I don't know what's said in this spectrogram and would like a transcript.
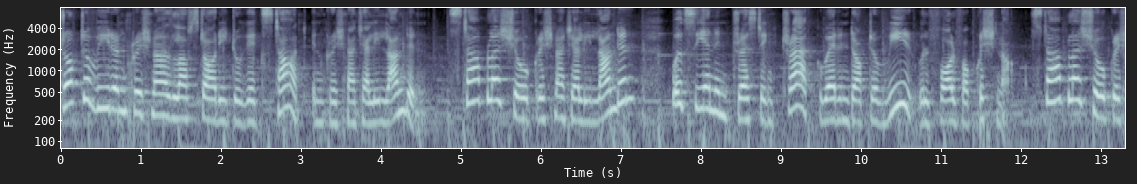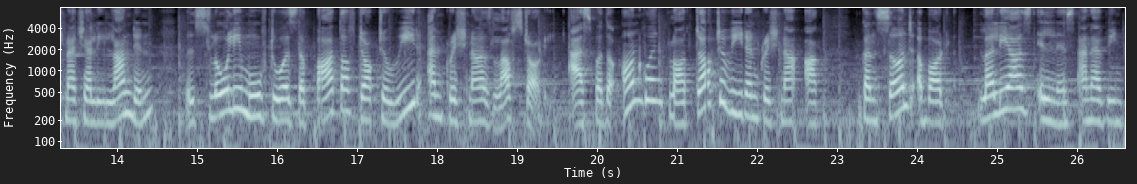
Dr. Veer and Krishna's love story to get start in Krishna Chali London. Star Plus show Krishna Chali London will see an interesting track wherein Dr. Veer will fall for Krishna. Star Plus show Krishna Chali London will slowly move towards the path of Dr. Veer and Krishna's love story. As per the ongoing plot, Dr. Veer and Krishna are concerned about Lalia's illness and have been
